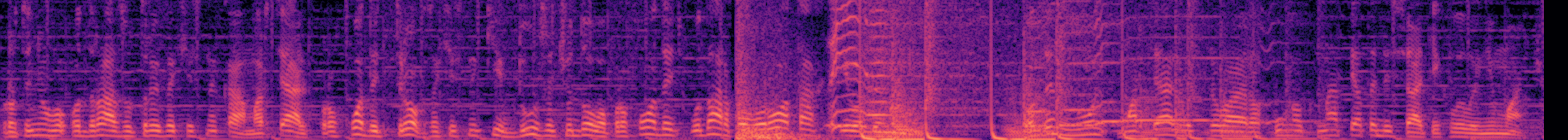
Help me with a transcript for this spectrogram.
Проти нього одразу три захисника. Мартіаль проходить трьох захисників, дуже чудово проходить. Удар по воротах і 1-0. 1-0 Мартіаль відкриває рахунок на 50-й хвилині матчу.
